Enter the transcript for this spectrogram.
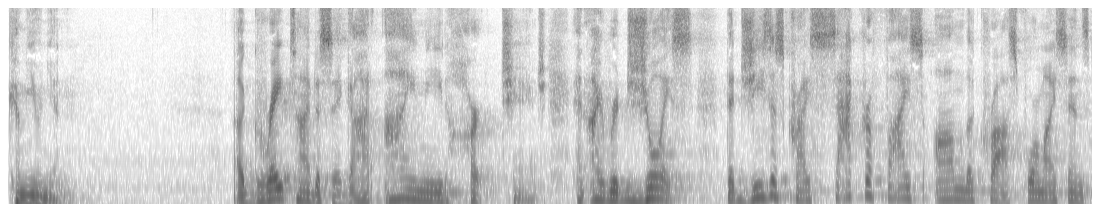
communion. A great time to say, God, I need heart change. And I rejoice that Jesus Christ's sacrifice on the cross for my sins,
